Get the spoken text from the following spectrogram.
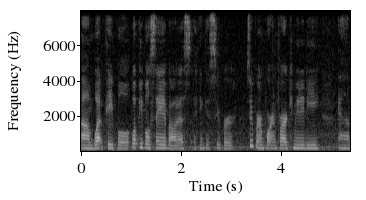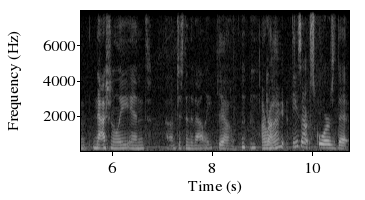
um, what people what people say about us, I think, is super super important for our community, um, nationally and um, just in the valley. Yeah. All And right. These aren't scores that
